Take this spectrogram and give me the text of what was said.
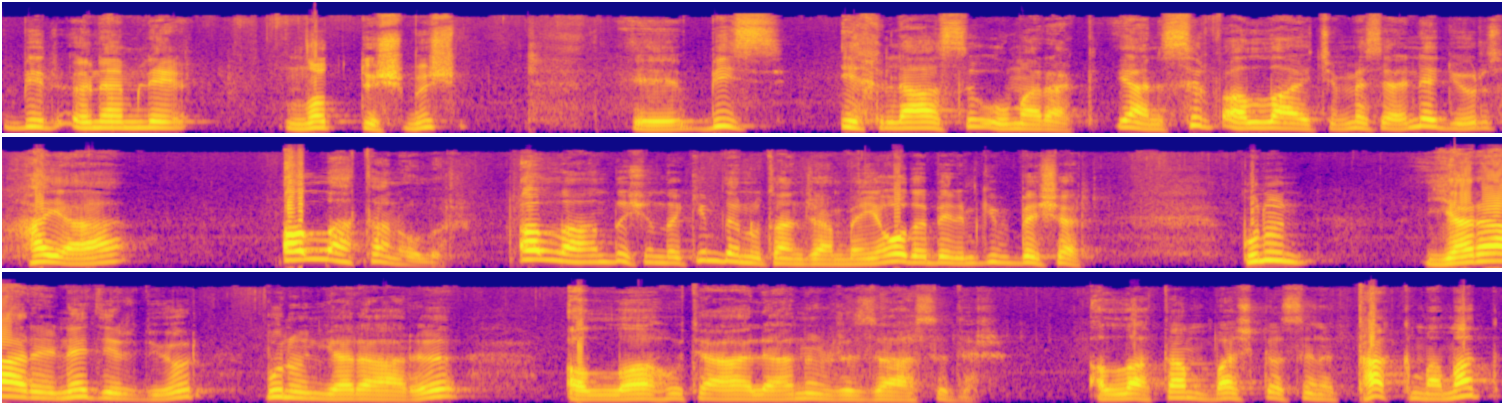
bir önemli not düşmüş. E, biz ihlası umarak yani sırf Allah için mesela ne diyoruz? Haya Allah'tan olur. Allah'ın dışında kimden utanacağım ben ya o da benim gibi beşer. Bunun yararı nedir diyor? Bunun yararı Allahu Teala'nın rızasıdır. Allah'tan başkasını takmamak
